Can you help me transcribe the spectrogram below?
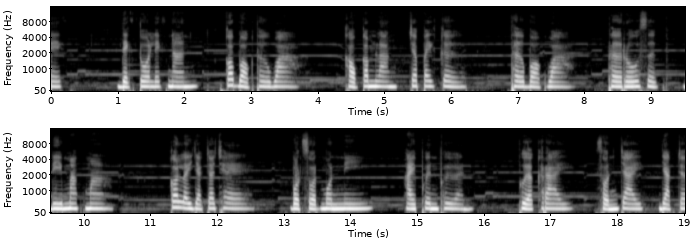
ล็กๆ เด็กตัวเล็กนั้น ก็บอกเธอว่า เขากำลังจะไปเกิด เธอบอกว่า เธอรู้สึกดีมากๆ ก็เลยอยากจะแชร์ บทสวดมนต์นี้ ให้เพื่อนๆ เผื่อใคร สนใจอยากจะ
